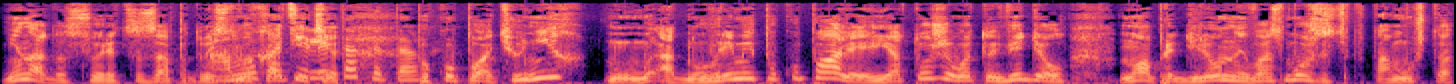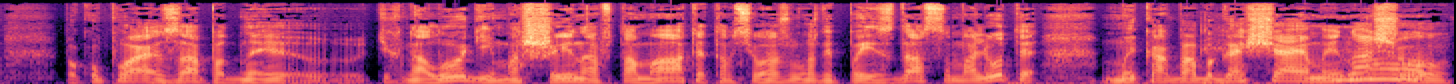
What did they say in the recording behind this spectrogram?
Не надо ссориться с Западом. Если а вы хотите так так. покупать у них, ну, мы одно время и покупали. Я тоже в этом видел, ну, определенные возможности, потому что, покупая западные э, технологии, машины, автоматы, там всевозможные поезда, самолеты, мы как бы обогащаем и Но...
